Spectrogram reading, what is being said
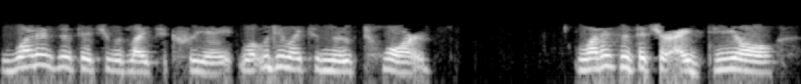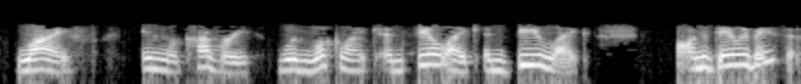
what is it that you would like to create? What would you like to move towards? What is it that your ideal life in recovery would look like and feel like and be like on a daily basis?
